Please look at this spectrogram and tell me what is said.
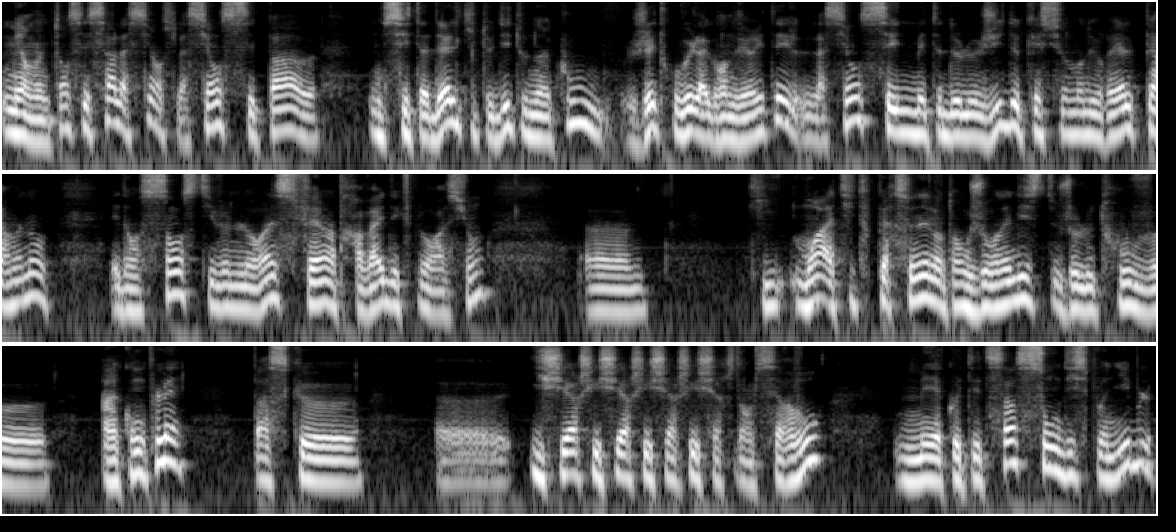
mais en même temps c'est ça la science. La science c'est pas euh, une citadelle qui te dit tout d'un coup j'ai trouvé la grande vérité. La science, c'est une méthodologie de questionnement du réel permanente. Et dans ce sens, Stephen Lores fait un travail d'exploration euh, qui, moi, à titre personnel, en tant que journaliste, je le trouve euh, incomplet parce que euh, il cherche, il cherche, il cherche, il cherche dans le cerveau, mais à côté de ça, sont disponibles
